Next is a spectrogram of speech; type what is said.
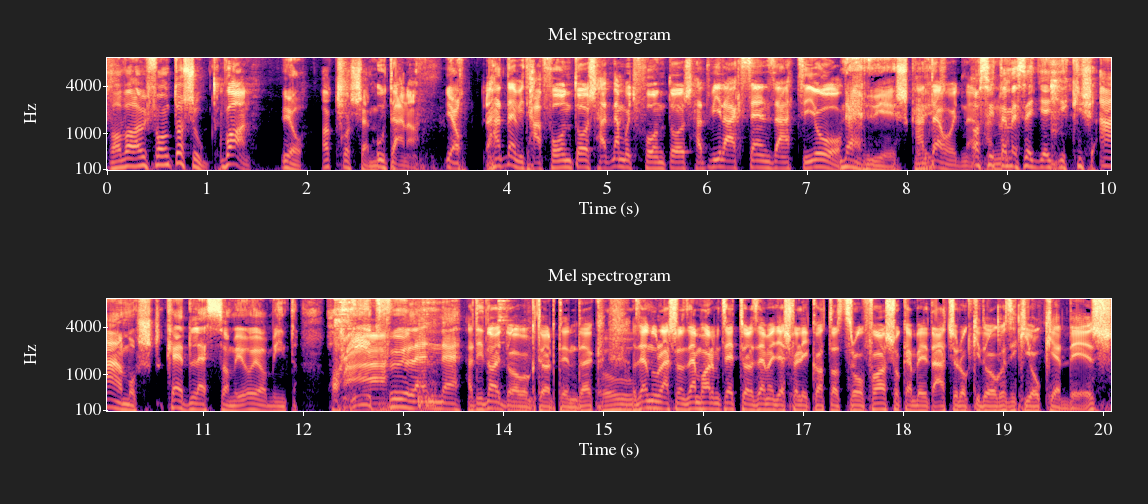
Van valami fontosunk? Van, Jó, akkor sem. utána. Jó. Hát nem itt, hát fontos, hát nem, hogy fontos, hát világszenzáció. Ne hülyéskedj. Hát dehogy nem. Azt Hát hittem, nem. ez egy, egy kis álmos ked lesz, ami olyan, mint ha hétfő lenne. Hát itt nagy dolgok történtek. Ó. Az m 0 az M31-től az M1-es felé katasztrófa, sok embert átsorok kidolgozik, jó kérdés.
